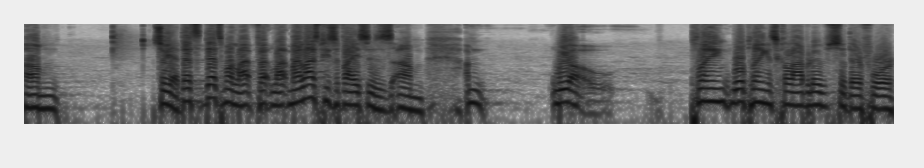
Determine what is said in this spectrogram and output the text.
Um, so yeah, that's that's my la- my last piece of advice is um, I'm we all playing role playing is collaborative, so therefore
